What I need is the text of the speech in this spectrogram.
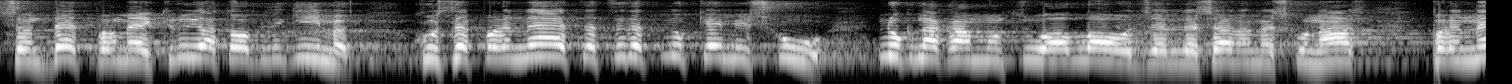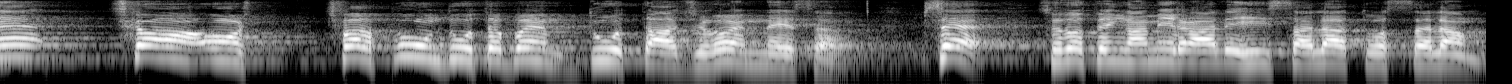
shëndet për me kry ato obligimet, kurse për ne të cilët nuk kemi shku, nuk na ka mundësu Allahu xhelleshanu me shku në haxh, për ne çka është, çfarë punë duhet të bëjmë, duhet të agjërojmë nesër. Pse? Se thot pejgamberi alejhi salatu wassalam,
